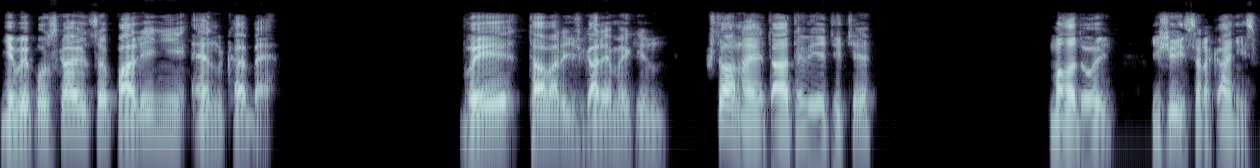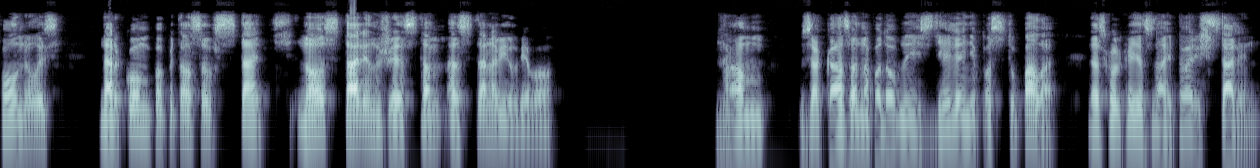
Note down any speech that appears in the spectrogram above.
не выпускаются по линии НКБ? Вы, товарищ Гаремыкин, что на это ответите? Молодой, еще и сорока не исполнилось, нарком попытался встать, но Сталин жестом остановил его. — Нам Заказа на подобные изделия не поступало, насколько я знаю, товарищ Сталин.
